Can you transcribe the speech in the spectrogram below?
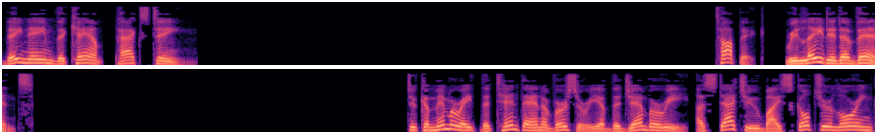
They named the camp, Pax Ting. Related events To commemorate the 10th anniversary of the Jamboree, a statue by sculptor Lőrinc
